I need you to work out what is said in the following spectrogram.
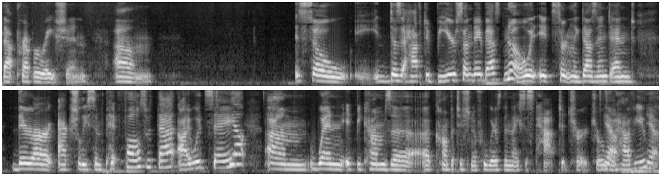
that preparation. Um, so does it have to be your Sunday best? No, it, it certainly doesn't. And there are actually some pitfalls with that, I would say. Yeah. Um, when it becomes a, a competition of who wears the nicest hat to church or what have you. Yeah.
